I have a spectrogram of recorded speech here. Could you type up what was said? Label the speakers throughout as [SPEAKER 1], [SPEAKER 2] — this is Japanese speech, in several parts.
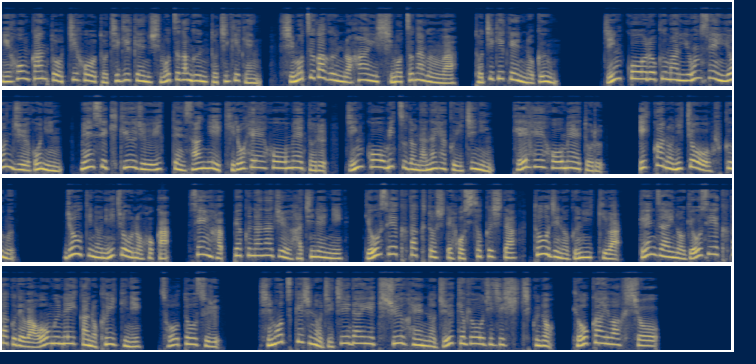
[SPEAKER 1] 日本関東地方栃木県下津賀郡栃木県下津賀郡の範囲下津賀郡は栃木県の郡。人口6万4045人、面積91.32キロ平方メートル、人口密度701人、京平方メートル。以下の2町を含む。上記の2町のほか、1878年に行政区画として発足した当時の郡域は、現在の行政区画ではおおむね以下の区域に相当する。下野市の自治大駅周辺の住居表示実施地区の境界は不詳。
